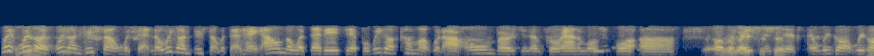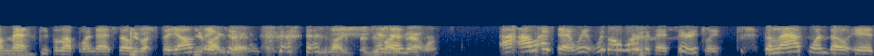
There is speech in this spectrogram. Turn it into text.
we we're gonna we're gonna do something with that. No, we're gonna do something with that. Hank, I don't know what that is yet, but we're gonna come up with our own version of Garanimals for uh for relationship. relationships, and we're gonna we're gonna Mhm. match people up on that. So You like- so y'all you stay like that. tuned. You like? You And like that one? I, I like that. We, we're going to work with that, seriously. The last one, though, is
